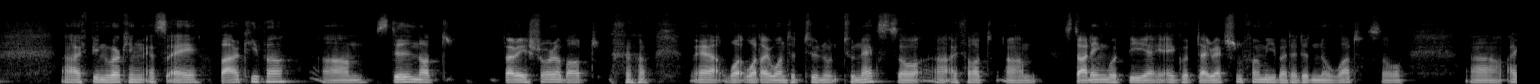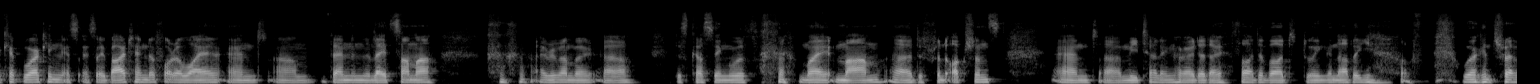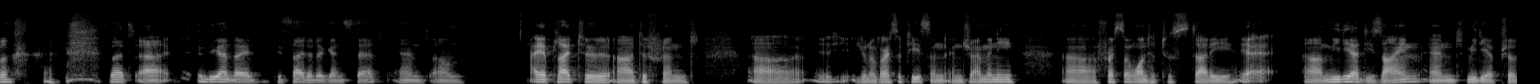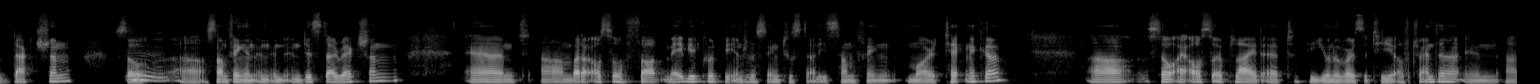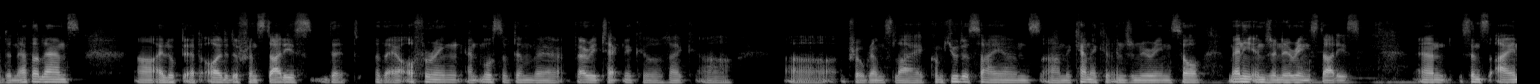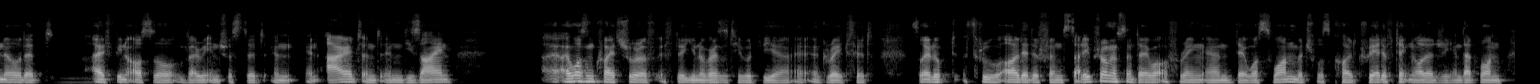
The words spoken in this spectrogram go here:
Uh, I've been working as a barkeeper. Um, still not very sure about yeah, what what I wanted to to next. So uh, I thought um, studying would be a, a, good direction for me, but I didn't know what. So uh, I kept working as as a bartender for a while, and um, then in the late summer, I remember uh, discussing with my mom uh, different options and uh, me telling her that I thought about doing another year of work and travel. but uh, in the end, I decided against that. And um, I applied to uh, different uh, universities in, in Germany. Uh, first, I wanted to study uh, media design and media production. So, mm. something in, in, in this direction and um, but I also thought maybe it could be interesting to study something more technical. Uh, so I also applied at the University of Twente in uh, the Netherlands. Uh, I looked at all the different studies that they are offering, and most of them were very technical, like uh, uh, programs like computer science, uh, mechanical engineering, so many engineering studies. And since I know that I've been also very interested in, in art and in design. I, wasn't quite sure if, if the university would be a, a, great fit. So I looked through all the different study programs that they were offering, and there was one which was called Creative Technology, and that one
